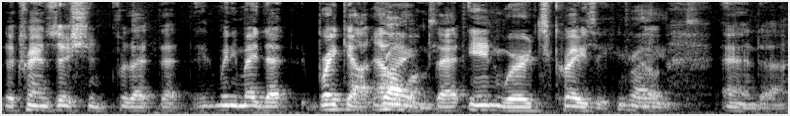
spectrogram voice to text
the transition for that that when he made that breakout Right. album, that Inwards Crazy, you know, Right. and. Uh,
